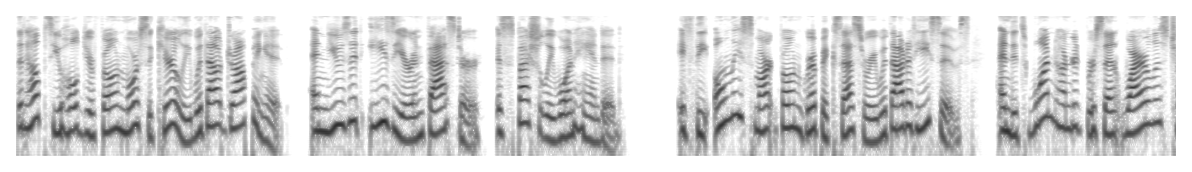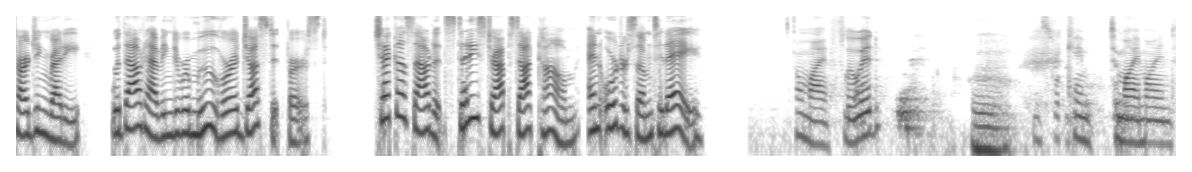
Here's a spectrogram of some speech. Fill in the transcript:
that helps you hold your phone more securely without dropping it and use it easier and faster, especially one handed. It's the only smartphone grip accessory without adhesives, and it's 100% wireless charging ready without having to remove or adjust it first. Check us out at steadystraps.com and order some today. Oh my, fluid? Mm. That's what came to my mind.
